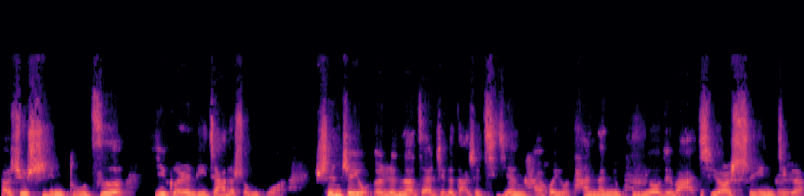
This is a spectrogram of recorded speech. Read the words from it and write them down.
要去适应独自一个人离家的生活。甚至有的人呢，在这个大学期间还会有谈男女朋友，对吧？需要适应这个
